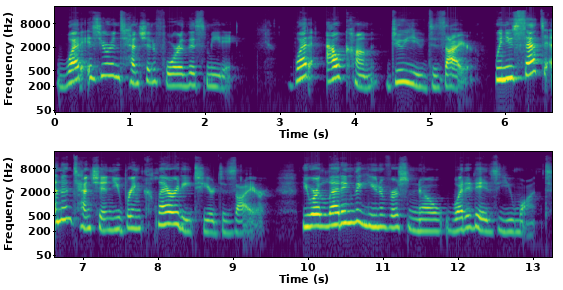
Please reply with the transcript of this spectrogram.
what is your intention for this meeting? What outcome do you desire? When you set an intention, you bring clarity to your desire. You are letting the universe know what it is you want.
